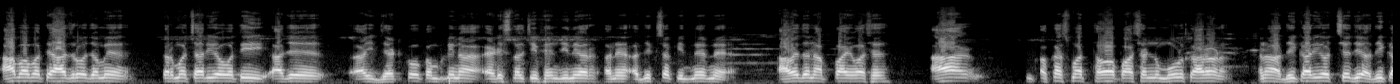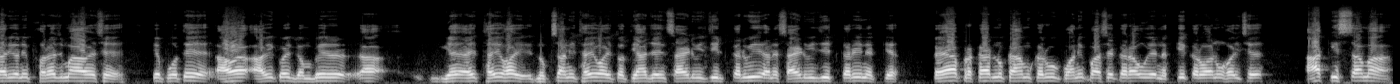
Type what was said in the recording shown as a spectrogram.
આ બાબતે આજરોજ અમે કર્મચારીઓ વતી આજે આઈ જેટકો કંપનીના એડિશનલ ચીફ એન્જિનિયર અને અધિક્ષક ઇજનેરને આવેદન આપવા આવ્યા છે. આ અકસ્માત થવા પાછળનું મૂળ કારણ અને અધિકારીઓ જ છે. જે અધિકારીઓની ફરજમાં આવે છે કે પોતે આવા આવી કોઈ ગંભીર થઈ હોય, નુકસાની થઈ હોય, તો ત્યાં જઈને સાઇડ વિઝિટ કરવી અને સાઇડ વિઝિટ કરીને કે કયા પ્રકારનું કામ કરવું, કોની પાસે કરાવવું, એ નક્કી કરવાનું હોય છે. આ કિસ્સામાં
